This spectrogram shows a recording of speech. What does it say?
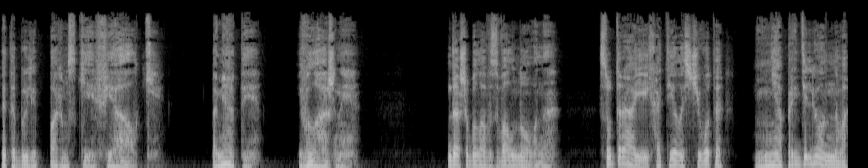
Это были пармские фиалки, помятые и влажные. Даша была взволнована. С утра ей хотелось чего-то неопределенного,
